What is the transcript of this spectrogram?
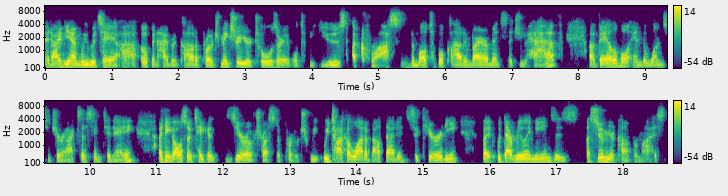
at IBM, we would say uh, open hybrid cloud approach. Make sure your tools are able to be used across the multiple cloud environments that you have available and the ones that you're accessing today. I think also take a zero trust approach. We, we talk a lot about that in security, but what that really means is assume you're compromised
